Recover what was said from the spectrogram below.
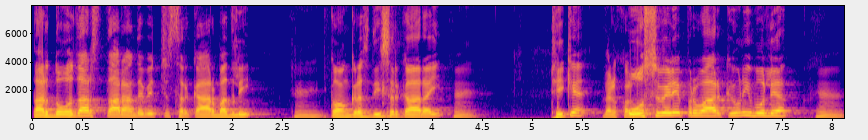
ਪਰ 2017 ਦੇ ਵਿੱਚ ਸਰਕਾਰ ਬਦਲੀ। ਕਾਂਗਰਸ ਦੀ ਸਰਕਾਰ ਆਈ। ਠੀਕ ਹੈ। ਉਸ ਵੇਲੇ ਪਰਿਵਾਰ ਕਿਉਂ ਨਹੀਂ ਬੋਲਿਆ? ਹੂੰ।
